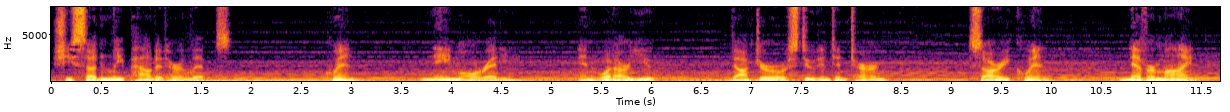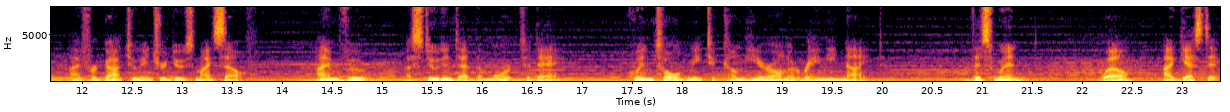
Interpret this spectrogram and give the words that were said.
She suddenly pouted her lips. Quinn. Name already. And what are you? Doctor or student intern? Sorry Quinn. Never mind. I forgot to introduce myself. I'm Vu, a student at the morgue today. Quinn told me to come here on a rainy night. This wind. Well, I guessed it.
